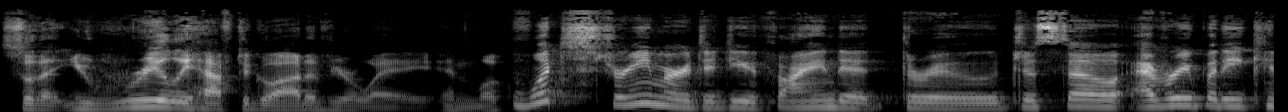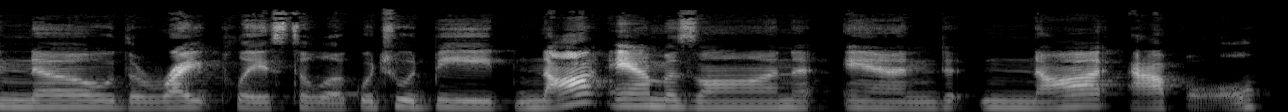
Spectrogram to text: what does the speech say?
so that you really have to go out of your way and look what it. streamer did you find it through just so everybody can know the right place to look which would be not amazon and not apple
